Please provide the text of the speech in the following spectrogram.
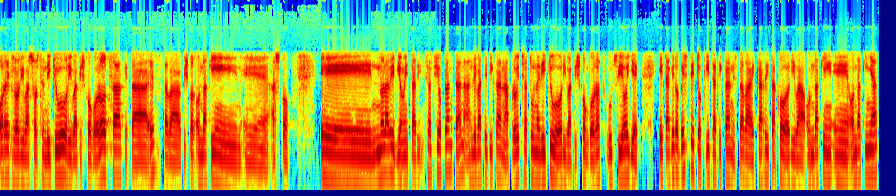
Horrek hori ba sortzen ditu, hori ba pixko gorotzak, eta ez, ez da ba pixko ondakin e, asko e, nola bi biometrizazio plantan, alde batetikan aprobetsatu nahi ditu hori ba pizkon gorotz guzi horiek, eta gero beste tokietatikan ez da ba ekarritako hori ba ondakin, e, ondakinat,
